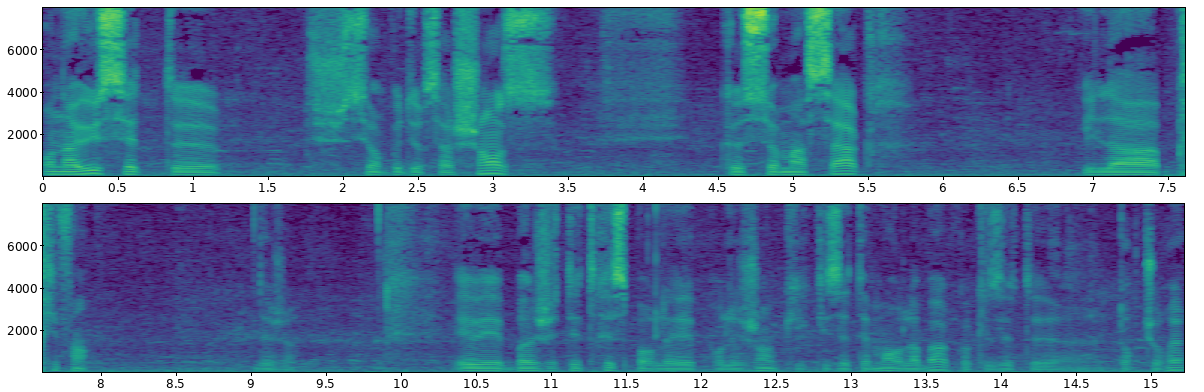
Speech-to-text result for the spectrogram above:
on a eu cette, euh, si on peut dire ça, chance que ce massacre, il a pris fin déjà. Et bah, j'étais triste pour les, pour les gens qui, qui étaient morts là-bas, qu'ils étaient euh, torturés.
